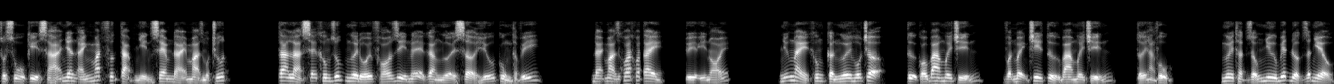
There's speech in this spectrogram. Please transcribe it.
số xù kỳ xá nhân ánh mắt phức tạp nhìn xem đái mà một chút. Ta là sẽ không giúp ngươi đối phó gì nệ gàng người sở hữu cùng thập vĩ đại mạc khoát khoát tay, tùy ý nói, những này không cần ngươi hỗ trợ, tự có ba mươi chín, vận mệnh c h i tử ba mươi chín, tới hàng phục. Ngươi thật giống như biết được rất nhiều,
